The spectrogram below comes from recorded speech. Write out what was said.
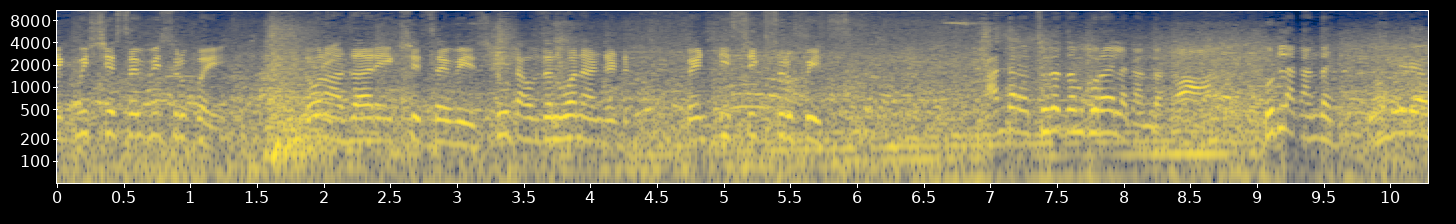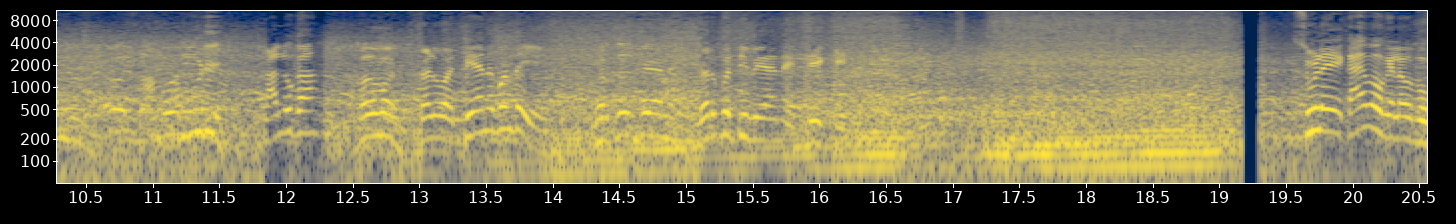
एकवीसशे सव्वीस रुपये. दोन हजार एकशे सव्वीस. Two thousand one hundred twenty six rupees अंधारात सुद्धा चमकू राहिला कांदा. कुठला कांदा आहे? मुडी चालू का बरोबर कळवण. बियाणं कोणतं आहे? घरचंच बियाणे घरगुती बियाणं आहे. ठीक आहे. सुळे काय भाव गेला हो भाऊ?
